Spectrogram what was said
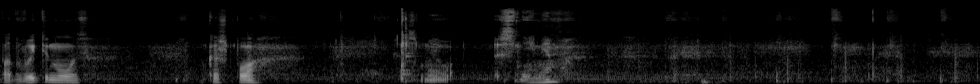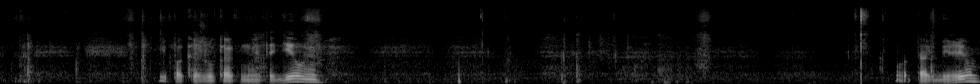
подвытянулось кашпо. Сейчас мы его снимем. И покажу, как мы это делаем. Вот так берем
